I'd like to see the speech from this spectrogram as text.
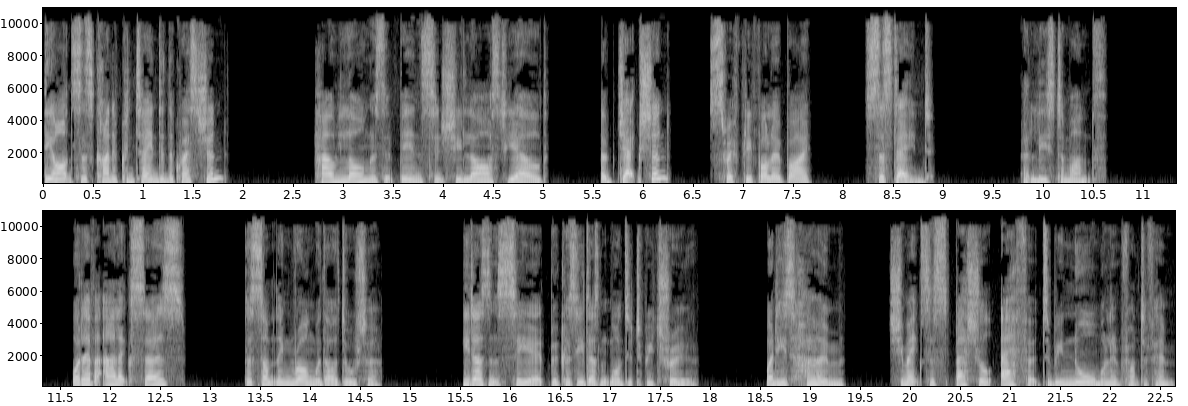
The answer's kind of contained in the question? How long has it been since she last yelled, Objection? Swiftly followed by, Sustained. At least a month. Whatever Alex says, there's something wrong with our daughter. He doesn't see it because he doesn't want it to be true. When he's home, she makes a special effort to be normal in front of him.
